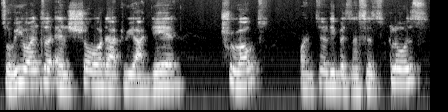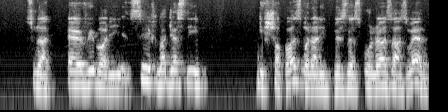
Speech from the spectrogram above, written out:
So we want to ensure that we are there throughout until the businesses close so that everybody is safe, not just the, the shoppers, but the business owners as well,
